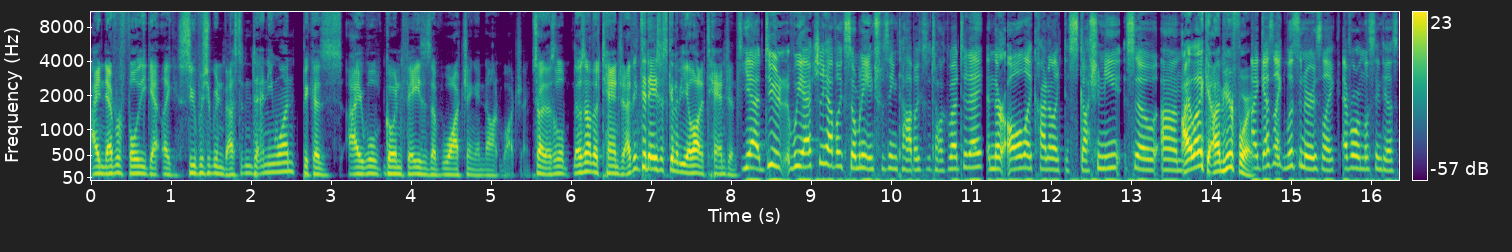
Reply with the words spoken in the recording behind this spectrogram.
I never fully get like super super invested into anyone because I will go in phases of watching and not watching. So there's a little there's another tangent. I think today's just going to be a lot of tangents. Yeah, dude, we actually have like so many interesting topics to talk about today, and they're all like kind of like discussiony. So um, I like it. I'm here for it. I guess like listeners, like everyone listening to us,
